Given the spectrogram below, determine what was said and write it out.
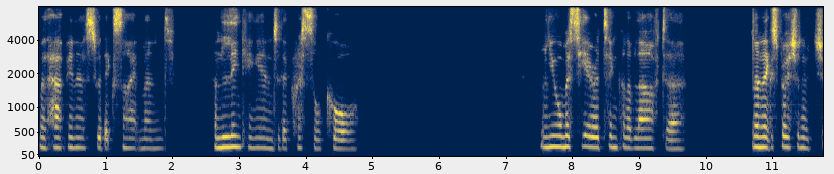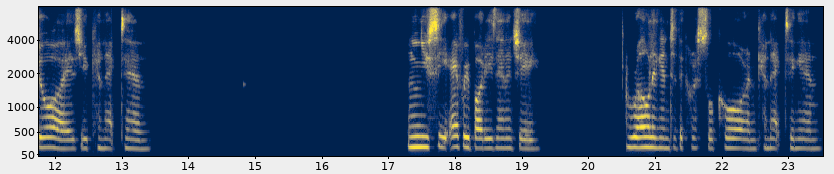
with happiness, with excitement, and linking into the crystal core. You almost hear a tinkle of laughter, and an expression of joy as you connect in. And you see everybody's energy rolling into the crystal core and connecting in.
